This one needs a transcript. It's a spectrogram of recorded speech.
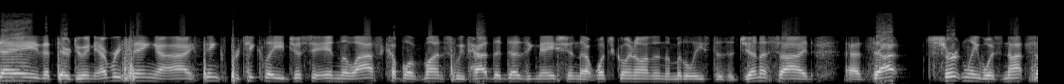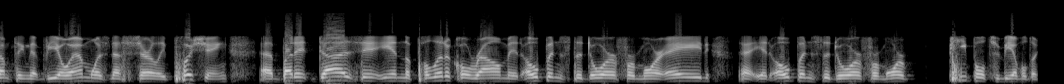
say that they're doing everything. I think, particularly just in the last couple of months, we've had the designation that what's going on in the Middle East is a genocide. Uh, that certainly was not something that VOM was necessarily pushing, uh, but it does in the political realm. It opens the door for more aid. Uh, it opens the door for more people to be able to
